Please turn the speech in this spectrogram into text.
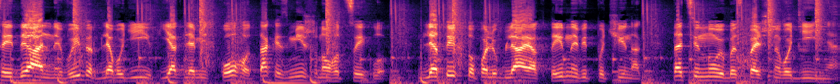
це ідеальний вибір для водіїв як для міського, так і змішаного циклу, для тих, хто полюбляє активний відпочинок та цінує безпечне водіння.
